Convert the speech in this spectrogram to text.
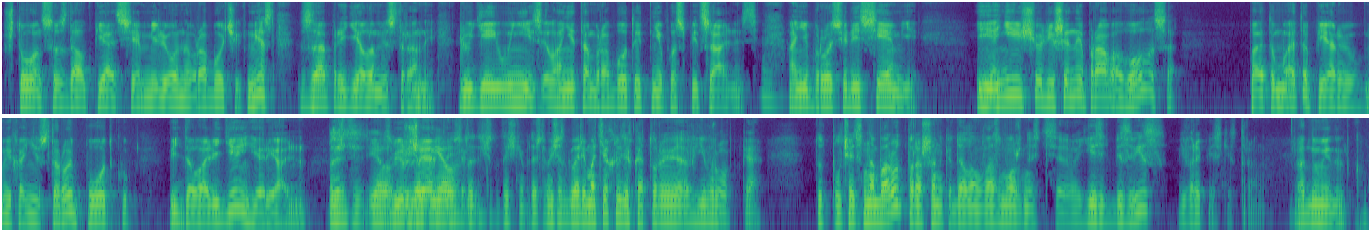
что он создал 5-7 миллионов рабочих мест за пределами страны. Людей унизил, они там работают не по специальности, они бросили семьи, и они еще лишены права голоса. Поэтому это первый механизм. Второй – подкуп. Ведь давали деньги реально – Подождите, я, я, я вас уточню. Подождите, мы сейчас говорим о тех людях, которые в Европе. Тут, получается, наоборот, Порошенко дал им возможность э, ездить без виз в европейские страны. Одну минутку.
